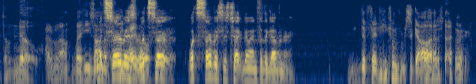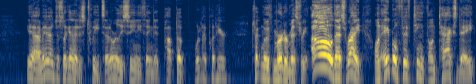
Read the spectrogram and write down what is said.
I don't know. I don't know, but he's on What the service? payroll, What so ser- What service is Chuck doing for the governor? defending him from Sigal. I don't. Yeah, maybe I'm just looking at his tweets. I don't really see anything that popped up. What did I put here? Chuck Muth murder mystery. Oh, that's right. On April 15th, on tax day,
